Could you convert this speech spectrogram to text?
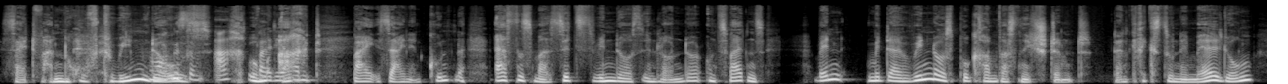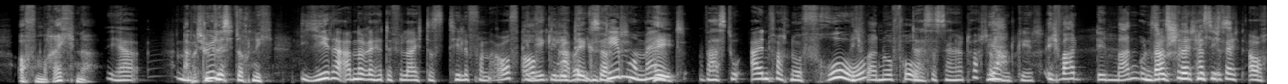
Seit wann ruft Windows um acht, um bei, acht bei seinen Kunden? Erstens mal sitzt Windows in London und zweitens, wenn mit deinem Windows-Programm was nicht stimmt, dann kriegst du eine Meldung auf dem Rechner. Ja, aber natürlich. du bist doch nicht. Jeder andere hätte vielleicht das Telefon aufgelegt, aufgelegt aber in gesagt, dem Moment hey, warst du einfach nur froh, nur froh, dass es deiner Tochter ja, gut geht. Ich war dem Mann und so was vielleicht hast dich vielleicht auch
